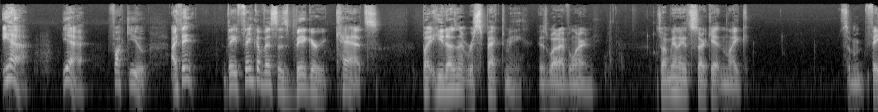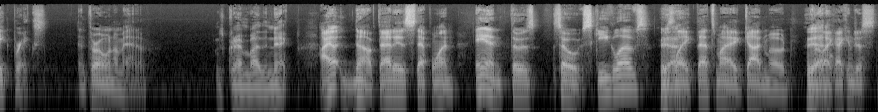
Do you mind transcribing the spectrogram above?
Yeah, yeah. Fuck you. I think they think of us as bigger cats, but he doesn't respect me. Is what I've learned. So I'm gonna start getting like some fake bricks and throwing them at him. Just grab him by the neck. I no, that is step one. And those so ski gloves is Yeah. like that's my god mode. So, Yeah. like I can just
